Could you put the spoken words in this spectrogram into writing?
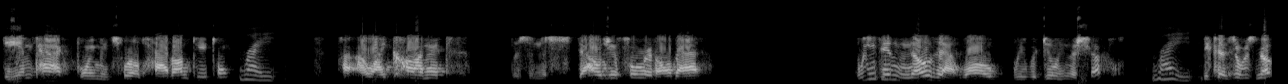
the impact Boy Meets World had on people. Right. How, how iconic. There's a nostalgia for it, all that. We didn't know that while we were doing the show. Right. Because there was no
